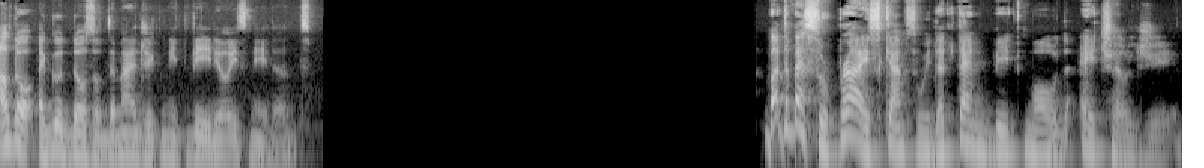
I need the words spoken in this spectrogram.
although a good dose of the magic neat video is needed. But the best surprise comes with the 10-bit mode HLG.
